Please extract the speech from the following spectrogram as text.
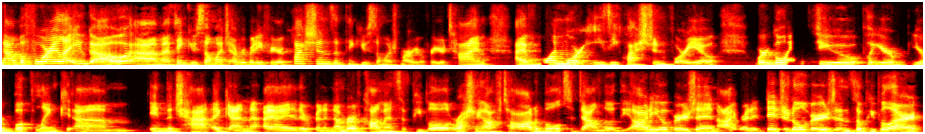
Now, before I let you go, um, thank you so much, everybody, for your questions. And thank you so much, Margaret, for your time. I have one more easy question for you. We're mm-hmm. going to put your, your book link um, in the chat again. I, there have been a number of comments of people rushing off to Audible to download the audio version. I read a digital version. So people are,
